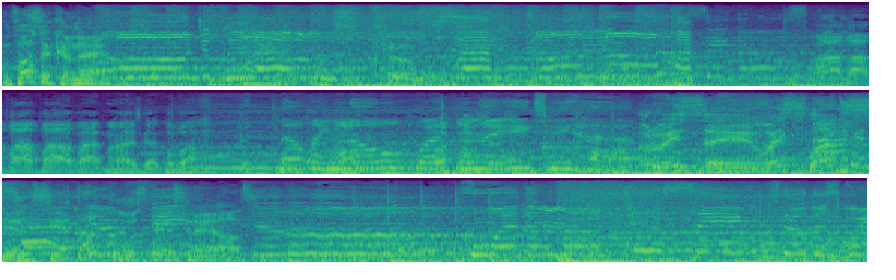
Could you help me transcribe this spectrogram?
Un pasaka, ka nē. Pā, pā, pā, pā, pā. Man aizgāja happy. Tur viss, slēdz sirds iet atpūsties reāli. Through the screams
